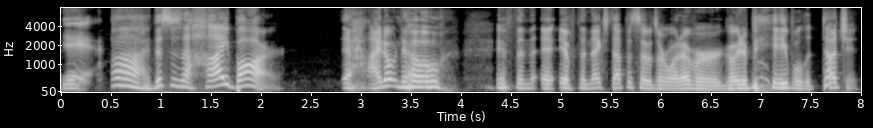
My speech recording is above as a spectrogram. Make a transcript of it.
Yeah. Ah, this is a high bar. I don't know if the if the next episodes or whatever are going to be able to touch it.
